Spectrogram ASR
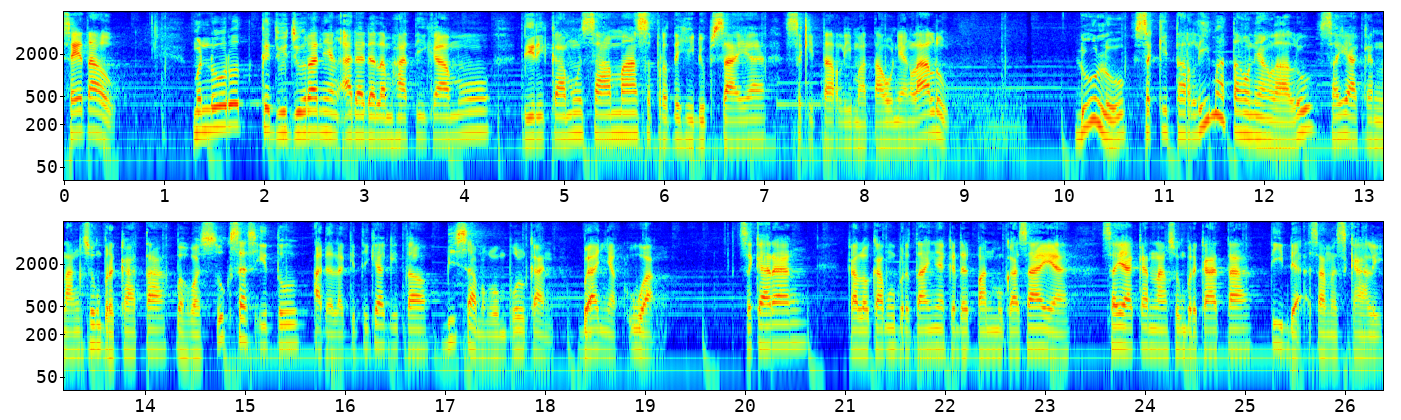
saya tahu. Menurut kejujuran yang ada dalam hati kamu, diri kamu sama seperti hidup saya sekitar lima tahun yang lalu Dulu, sekitar lima tahun yang lalu, saya akan langsung berkata bahwa sukses itu adalah ketika kita bisa mengumpulkan banyak uang. Sekarang, kalau kamu bertanya ke depan muka saya, saya akan langsung berkata tidak sama sekali.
